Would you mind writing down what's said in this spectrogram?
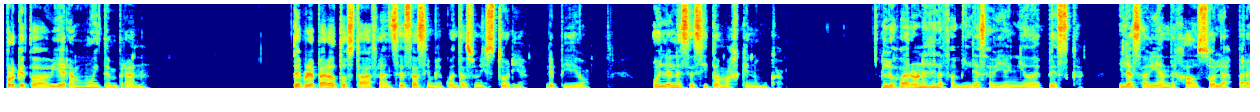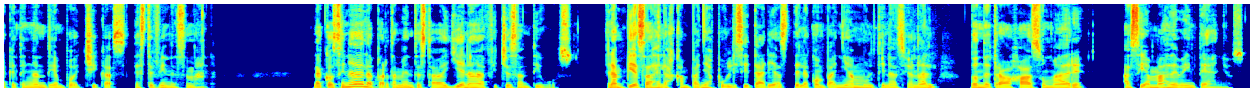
porque todavía era muy temprano. Te preparo tostada francesa si me cuentas una historia, le pidió. Hoy la necesito más que nunca. Los varones de la familia se habían ido de pesca y las habían dejado solas para que tengan tiempo de chicas este fin de semana. La cocina del apartamento estaba llena de afiches antiguos. Eran piezas de las campañas publicitarias de la compañía multinacional donde trabajaba su madre hacía más de 20 años.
